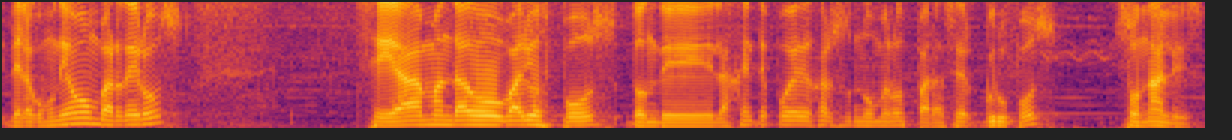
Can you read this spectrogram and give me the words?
De la comunidad Bombarderos se ha mandado varios posts donde la gente puede dejar sus números para hacer grupos zonales.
